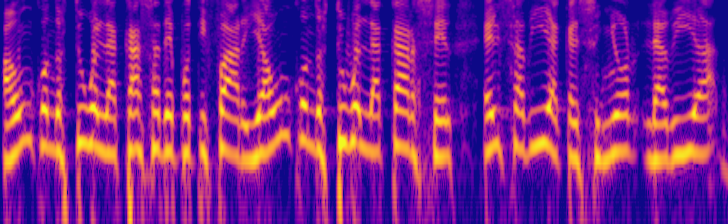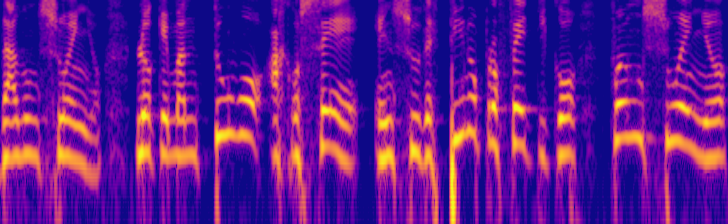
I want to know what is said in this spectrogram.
aun cuando estuvo en la casa de Potifar y aun cuando estuvo en la cárcel, él sabía que el Señor le había dado un sueño. Lo que mantuvo a José en su destino profético fue un sueño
